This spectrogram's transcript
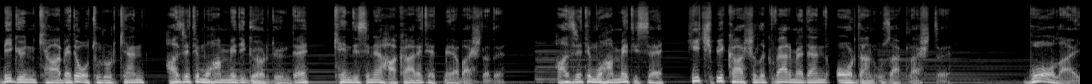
bir gün Kabe'de otururken Hazreti Muhammed'i gördüğünde kendisine hakaret etmeye başladı. Hazreti Muhammed ise hiçbir karşılık vermeden oradan uzaklaştı. Bu olay,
